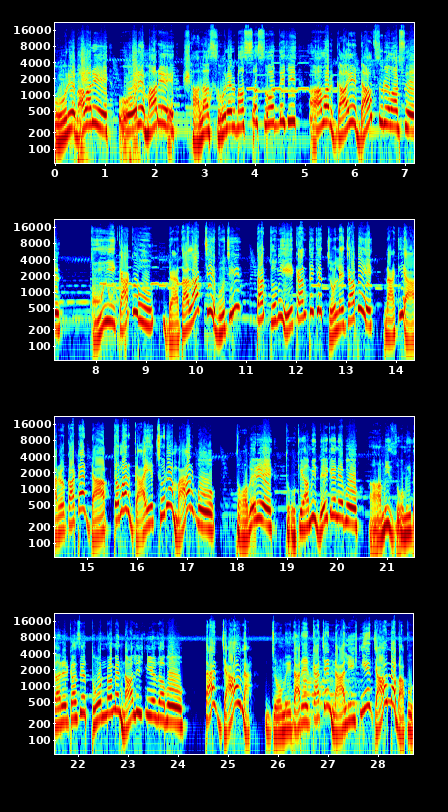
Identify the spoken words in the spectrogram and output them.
ওরে বাবা রে ওরে মারে শালা সোরের বাচ্চা সোর দেখি আমার গায়ে ডাব সুরে মারছে। কি কাকু ব্যথা লাগছে বুঝি? তা তুমি এখান থেকে চলে যাবে? নাকি আরও কটা ডাব তোমার গায়ে ছুঁড়ে মারবো? তবে রে তোকে আমি দেখে নেব। আমি জমিদারের কাছে তোর নামে নালিশ নিয়ে যাব। তা যাও না। জমিদারের কাছে নালিশ নিয়ে যাও না বাপু।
